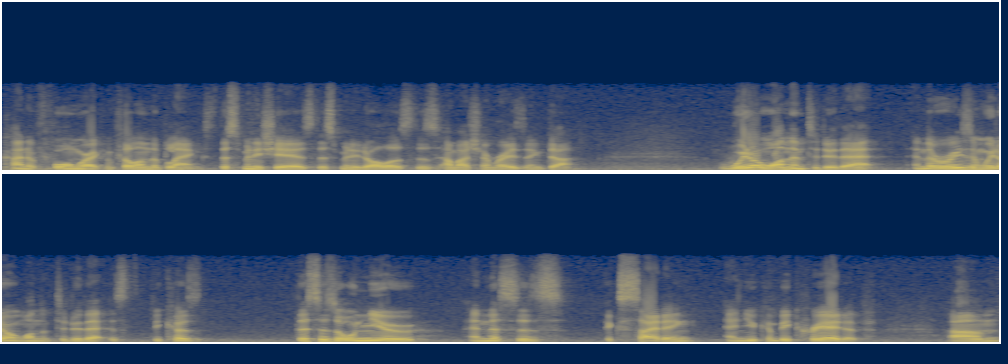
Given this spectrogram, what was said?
kind of form where I can fill in the blanks? This many shares, this many dollars, this is how much I'm raising, done. We don't want them to do that. And the reason we don't want them to do that is because this is all new and this is exciting and you can be creative. Um,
